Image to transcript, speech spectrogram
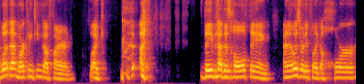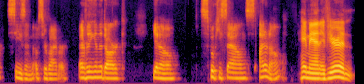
What? That marketing team got fired. Like, th- they've had this whole thing, and I was ready for like a horror season of Survivor. Everything in the dark, you know, spooky sounds. I don't know. Hey man, if you're an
